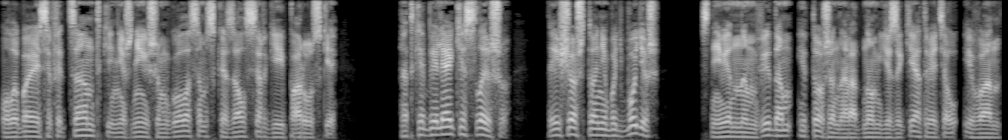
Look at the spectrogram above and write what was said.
Улыбаясь официантке, нежнейшим голосом сказал Сергей по-русски. «От кобеляки слышу. Ты еще что-нибудь будешь?» С невинным видом и тоже на родном языке ответил Иван.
